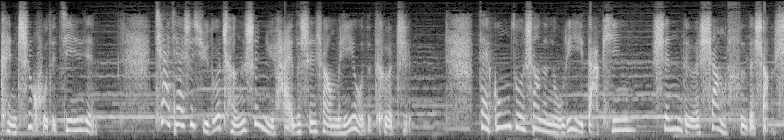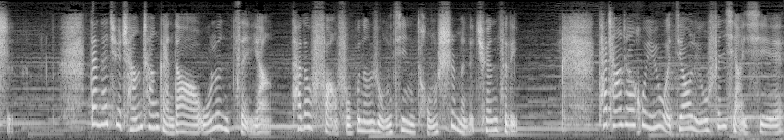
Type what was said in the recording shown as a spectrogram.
肯吃苦的坚韧，恰恰是许多城市女孩子身上没有的特质。在工作上的努力打拼，深得上司的赏识，但他却常常感到，无论怎样，他都仿佛不能融进同事们的圈子里。他常常会与我交流分享一些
